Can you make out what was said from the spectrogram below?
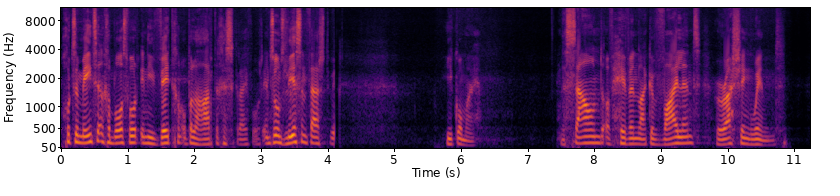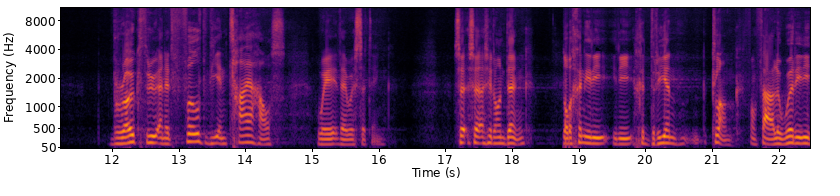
God se mense ingeblaas word en die wet gaan op hulle harte geskryf word. En so ons lees in vers 2. Hier kom hy. The sound of heaven like a violent rushing wind broke through and it filled the entire house where they were sitting. So so as jy dan dink, dan begin hierdie hierdie gedreun klank van ver. Hulle hoor hierdie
